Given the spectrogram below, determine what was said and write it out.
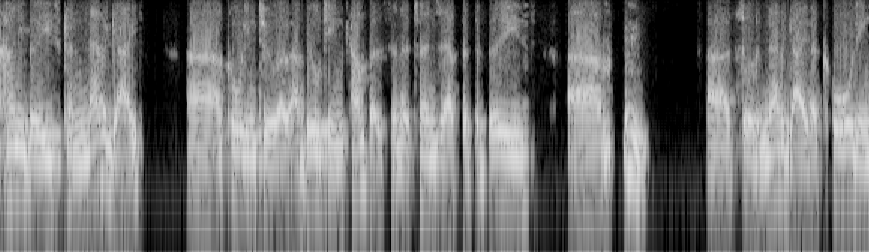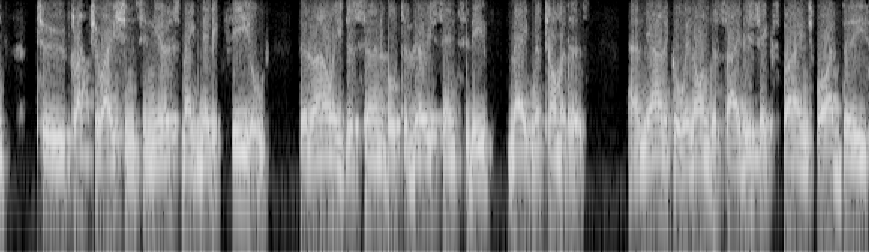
honeybees can navigate uh, according to a, a, built-in compass, and it turns out that the bees um, uh, sort of navigate according to fluctuations in the Earth's magnetic field that are only discernible to very sensitive magnetometers. And the article went on to say this explains why bees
